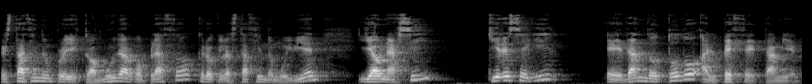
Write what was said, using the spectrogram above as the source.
está haciendo un proyecto a muy largo plazo, creo que lo está haciendo muy bien, y aún así quiere seguir eh, dando todo al PC también.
